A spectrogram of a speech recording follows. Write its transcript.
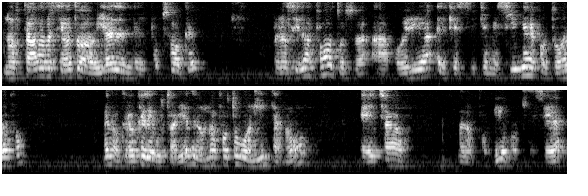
no estaba ofreciendo todavía el, el pop soccer, pero sí las fotos. hoy día, el que, que me sigue de fotógrafo, bueno, creo que le gustaría tener una foto bonita, ¿no? Hecha, bueno, por mí, por quien sea,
